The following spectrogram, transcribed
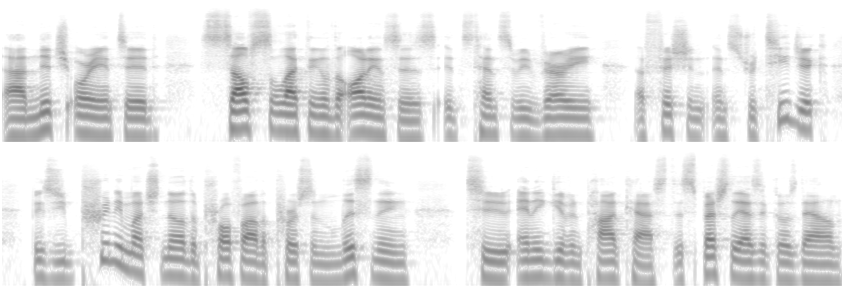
uh, niche oriented, self selecting of the audiences. It tends to be very efficient and strategic because you pretty much know the profile of the person listening to any given podcast, especially as it goes down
